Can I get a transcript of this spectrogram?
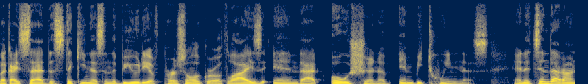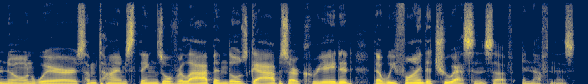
Like I said, the stickiness and the beauty of personal growth lies in that ocean of in betweenness. And it's in that unknown where sometimes things overlap and those gaps are created that we find the true essence of enoughness.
